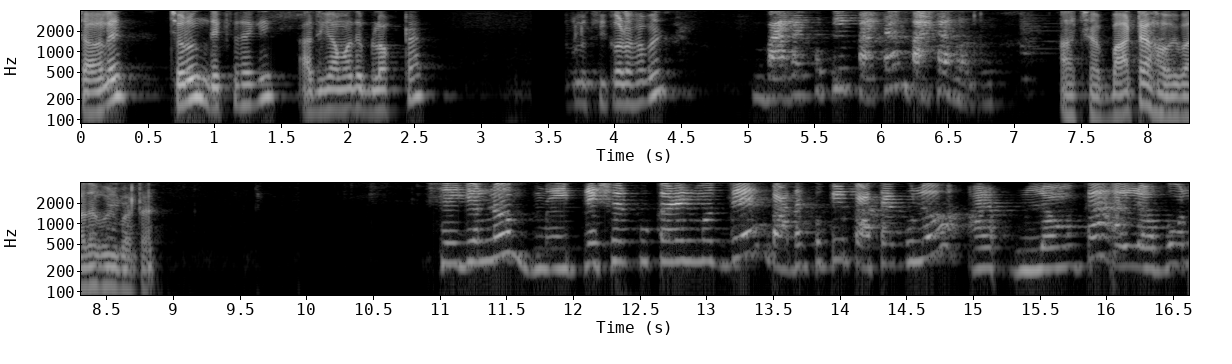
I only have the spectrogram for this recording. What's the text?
তাহলে চলুন দেখতে থাকি আজকে আমাদের ব্লগটা। এগুলো কি করা হবে? বাঁধাকপি পাতা বাটা হবে। আচ্ছা বাটা হবে বাঁধাকপি বাটা। সেই জন্য এই প্রেসার কুকারের মধ্যে বাঁধাকপির পাতাগুলো আর লঙ্কা আর লবণ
